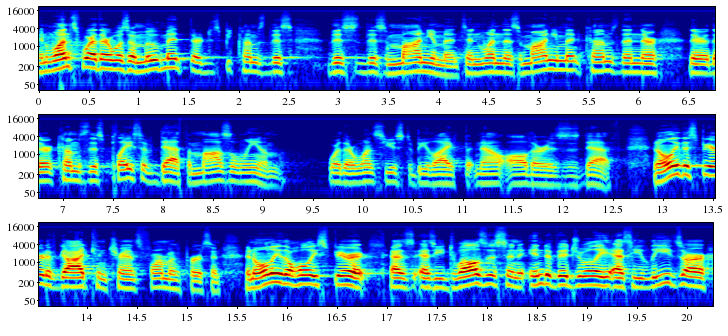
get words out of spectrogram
And once where there was a movement, there just becomes this, this, this monument. And when this monument comes, then there, there, there comes this place of death, a mausoleum, where there once used to be life, but now all there is is death. And only the Spirit of God can transform a person. And only the Holy Spirit, as, as He dwells us in individually, as He leads our,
